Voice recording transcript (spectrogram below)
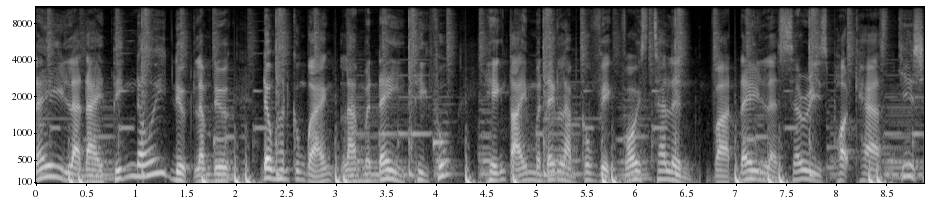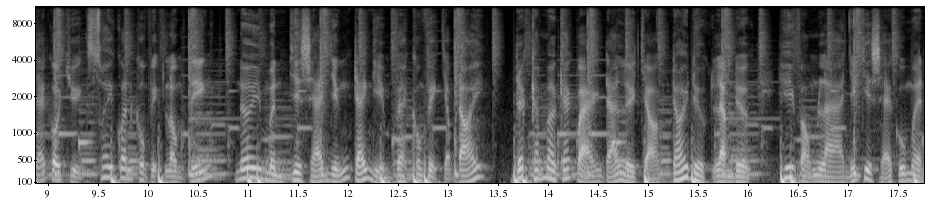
Đây là đài tiếng nói được làm được. Đồng hành cùng bạn là mình đây, Thiên Phúc. Hiện tại mình đang làm công việc Voice Talent và đây là series podcast chia sẻ câu chuyện xoay quanh công việc lồng tiếng, nơi mình chia sẻ những trải nghiệm về công việc giọng nói. Rất cảm ơn các bạn đã lựa chọn nói được làm được. Hy vọng là những chia sẻ của mình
